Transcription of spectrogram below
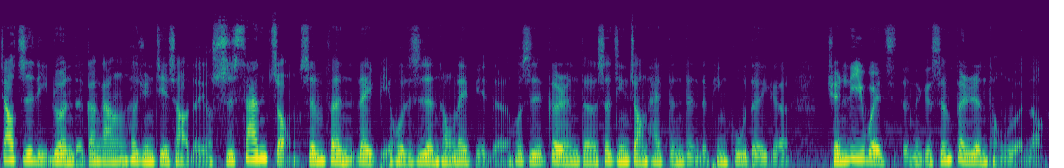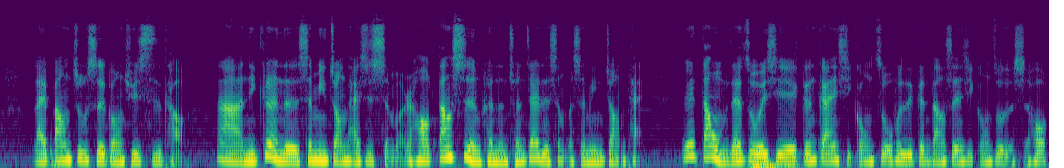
交织理论的刚刚贺军介绍的有十三种身份类别或者是认同类别的，或是个人的社经状态等等的评估的一个权利位置的那个身份认同论哦。来帮助社工去思考，那你个人的生命状态是什么？然后当事人可能存在着什么生命状态？因为当我们在做一些跟干一起工作或者跟当事人一起工作的时候，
